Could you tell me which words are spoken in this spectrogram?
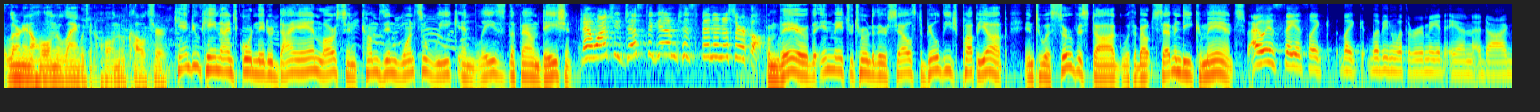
learning a whole new language and a whole new culture. Can Do Canines coordinator Diane Larson comes in once a week and lays the foundation. And I want you just to get them to spin in a circle. From there, the inmates return to their cells to build each puppy up into a service dog with about 70 commands. I always say it's like like living with a roommate and a dog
